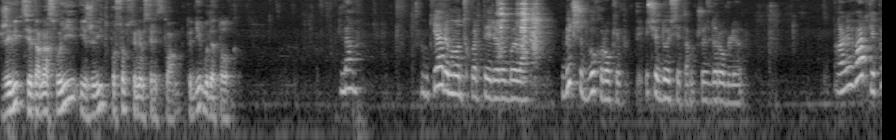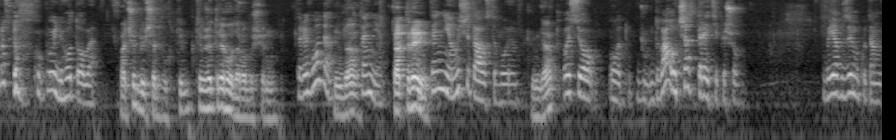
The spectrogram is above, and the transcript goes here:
Живіть всі на свої і живіть по собственним средствам. Тоді буде толк. Да. От я ремонт в квартирі робила більше двох років. І ще досі там щось дороблюю. Олігархи просто купують готове. А що більше двох? Ти, ти вже три роки робиш йому. Три года? Да. Та ні. Та три. Та ні, ми считали з тобою. Да? Ось о, от, два, от час третій пішов. Бо я взимку там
